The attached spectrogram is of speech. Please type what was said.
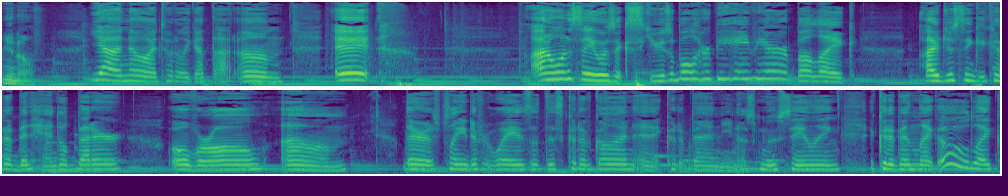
you know. Yeah, no, I totally get that. Um, it. I don't want to say it was excusable her behavior, but like, I just think it could have been handled better overall. Um, there's plenty of different ways that this could have gone, and it could have been, you know, smooth sailing. It could have been like, oh, like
